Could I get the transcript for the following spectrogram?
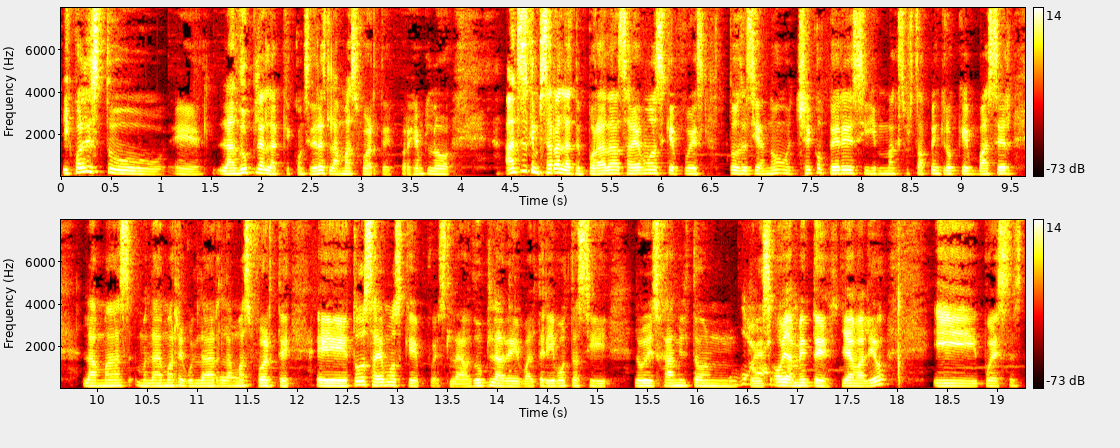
¿Y cuál es tu, eh, la dupla la que consideras la más fuerte? Por ejemplo, antes que empezara la temporada, sabemos que pues todos decían, no, Checo Pérez y Max Verstappen creo que va a ser la más, la más regular, la más fuerte. Eh, todos sabemos que pues la dupla de Valtteri Bottas y Lewis Hamilton, pues obviamente ya valió. Y pues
